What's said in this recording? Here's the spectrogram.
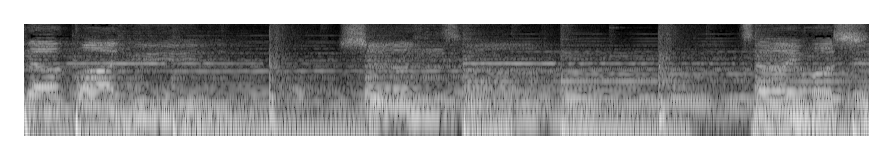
的话语深藏在我心，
